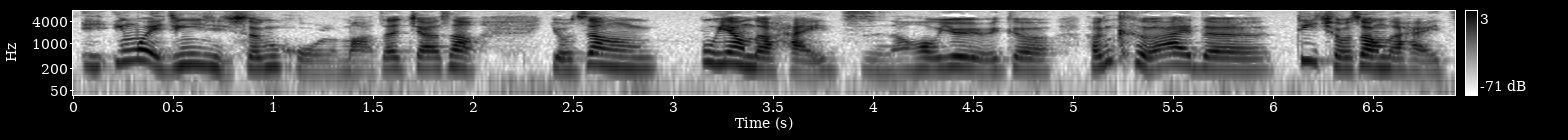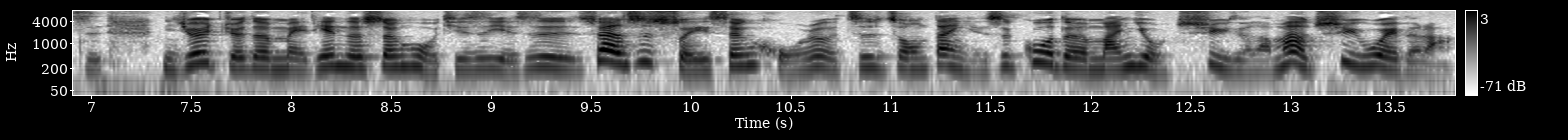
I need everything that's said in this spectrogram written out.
因为已经一起生活了嘛，再加上有这样不一样的孩子，然后又有一个很可爱的地球上的孩子，你就会觉得每天的生活其实也是虽然是水深火热之中，但也是过得蛮有趣的啦，蛮有趣味的啦。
